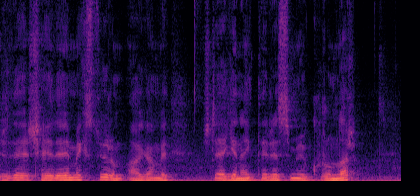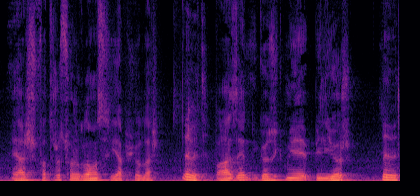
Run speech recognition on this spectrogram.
Bir de şeye değinmek istiyorum Agam Bey. İşte genellikle resmi kurumlar eğer fatura sorgulaması yapıyorlar. Evet, Bazen gözükmeyebiliyor. evet,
